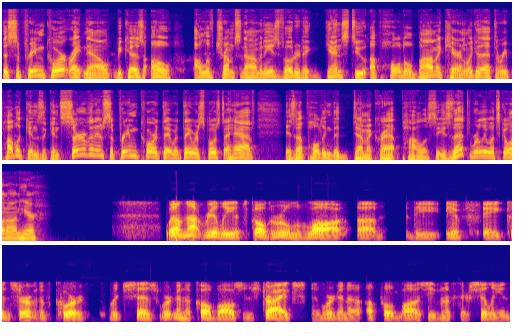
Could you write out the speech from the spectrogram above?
the Supreme Court right now because, oh, all of Trump's nominees voted against to uphold Obamacare. And look at that. The Republicans, the conservative Supreme Court that what they were supposed to have is upholding the Democrat policies. Is that really what's going on here? Well, not really. It's called the rule of law. Uh, the if a conservative court which says we're going to call balls and strikes and we're going to uphold laws even if they're silly and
